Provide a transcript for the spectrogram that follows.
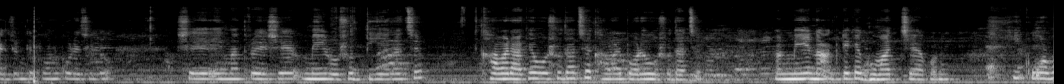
একজনকে ফোন করেছিল। সে এইমাত্র এসে মেয়ের ওষুধ দিয়ে গেছে। খাওয়ার আগে ওষুধ আছে, খাওয়ার পরেও ওষুধ আছে। কারণ মেয়ে নাক ডেকে ঘুমাচ্ছে এখন। কি করব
